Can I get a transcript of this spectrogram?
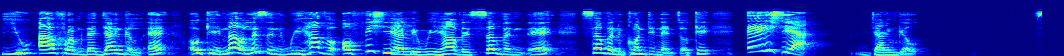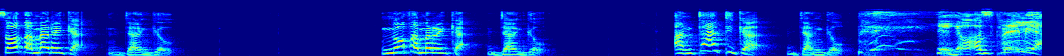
you are from the jungle. Eh? Okay, now listen, we have officially we have a seven, eh? seven continents. Okay, Asia, jungle. South America, jungle. North America, jungle. Antarctica, jungle. Australia,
